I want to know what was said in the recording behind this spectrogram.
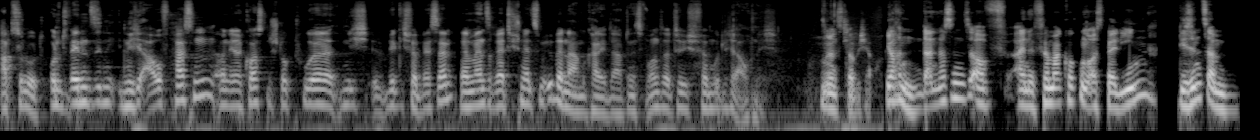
Absolut. Und wenn sie nicht aufpassen und ihre Kostenstruktur nicht wirklich verbessern, dann werden sie relativ schnell zum Übernahmekandidaten. Das wollen sie natürlich vermutlich auch nicht. Das glaube ich auch. Jochen, dann lass uns auf eine Firma gucken aus Berlin. Die sind so ein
